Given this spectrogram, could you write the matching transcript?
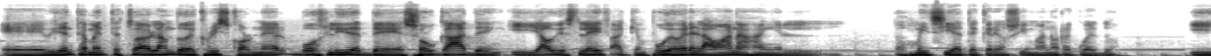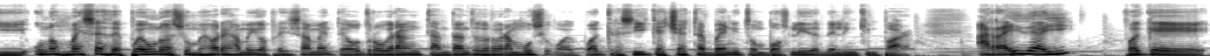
Eh, evidentemente estoy hablando de Chris Cornell, voz líder de Soul Garden y Audio Slave, a quien pude ver en La Habana en el 2007, creo, si mal no recuerdo. Y unos meses después, uno de sus mejores amigos, precisamente otro gran cantante, otro gran músico con el cual crecí, que es Chester Bennington, voz líder de Linkin Park. A raíz de ahí fue que,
